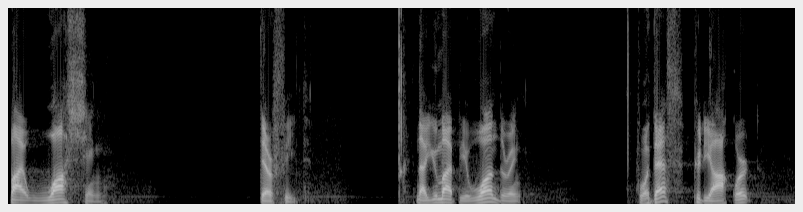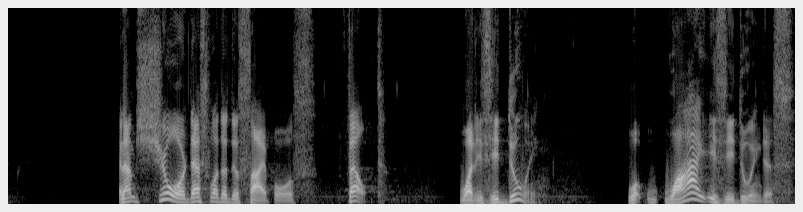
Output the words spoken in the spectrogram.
by washing their feet. Now, you might be wondering, well, that's pretty awkward. And I'm sure that's what the disciples felt. What is he doing? Why is he doing this?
